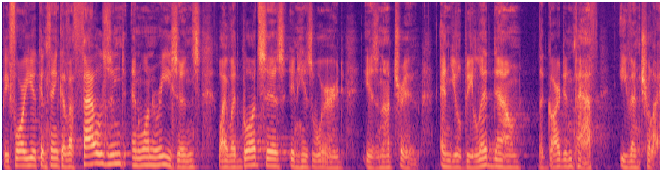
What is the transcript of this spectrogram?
before you can think of a thousand and one reasons why what God says in His Word is not true. And you'll be led down the garden path eventually.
